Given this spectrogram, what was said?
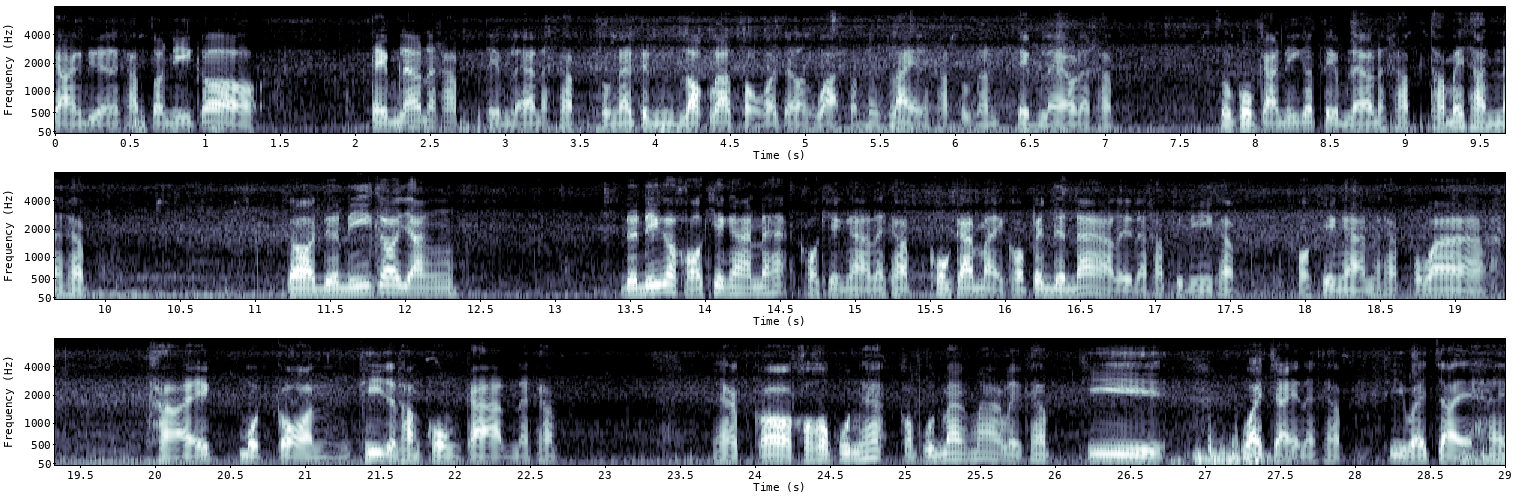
กลางเดือนนะครับ ตอนนี้ก็ เต็มแล้วนะครับ เต็มแล้วนะครับ ตรงนั้นเป็นล็อกละ200ตารางวากับหนึ่งไร่นะครับ ตรงนั้นเต็มแล้วนะครับ ส่วนโครงการนี้ก็เต็มแล้วนะครับทำไม่ทันนะครับ ก็เดือนนี้ก็ยังเดือนนี้ก็ขอเคลียร์งานนะฮะขอเคลียร์งานนะครับ โครงการใหม่ขอเป็นเดือนหน้าเลยนะครับ ทีนี้ครับขอเคลียร์งานนะครับ เพราะว่าขายหมดก่อนที่จะทำโครงการนะครับนะครับ ก็ขอขอบคุณครับขอบคุณมากมากเลยครับ ที่ไว้ใจนะครับที่ไว้ใจให้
